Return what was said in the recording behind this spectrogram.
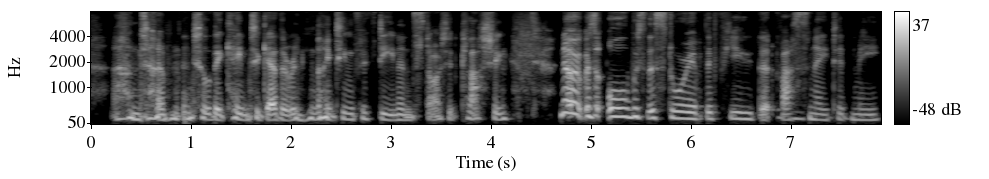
and um, until they came together in 1915 and started clashing. No, it was always the story of the feud that mm-hmm. fascinated me.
